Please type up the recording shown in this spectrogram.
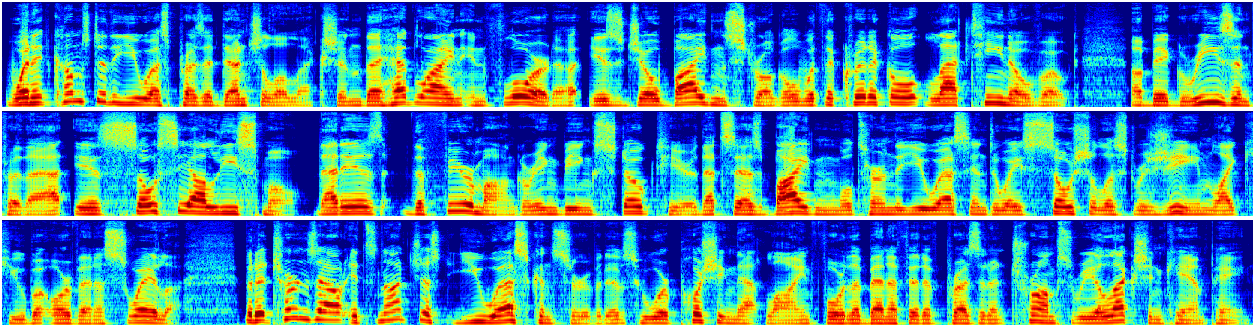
When it comes to the U.S. presidential election, the headline in Florida is Joe Biden's struggle with the critical Latino vote. A big reason for that is socialismo, that is, the fear mongering being stoked here that says Biden will turn the U.S. into a socialist regime like Cuba or Venezuela. But it turns out it's not just U.S. conservatives who are pushing that line for the benefit of President Trump's reelection campaign.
